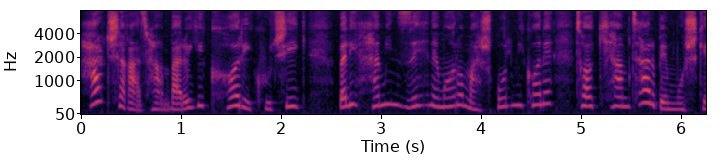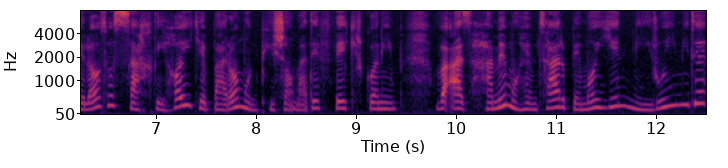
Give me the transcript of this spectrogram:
هر چقدر هم برای کاری کوچیک ولی همین ذهن ما رو مشغول می‌کنه تا کمتر به مشکلات و سختی هایی که برامون پیش آمده فکر کنیم و از همه مهمتر به ما یه نیروی میده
